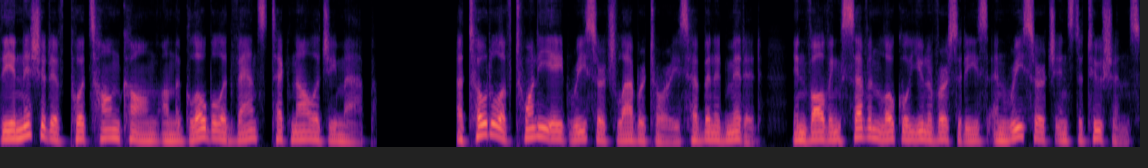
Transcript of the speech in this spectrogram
The initiative puts Hong Kong on the global advanced technology map. A total of 28 research laboratories have been admitted, involving seven local universities and research institutions,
